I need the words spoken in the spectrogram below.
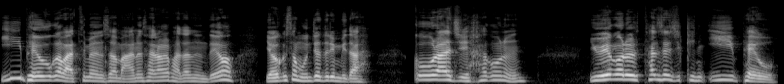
이 배우가 맡으면서 많은 사랑을 받았는데요. 여기서 문제 드립니다. 꼬라지 하고는 유행어를 탄생시킨 이 배우.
